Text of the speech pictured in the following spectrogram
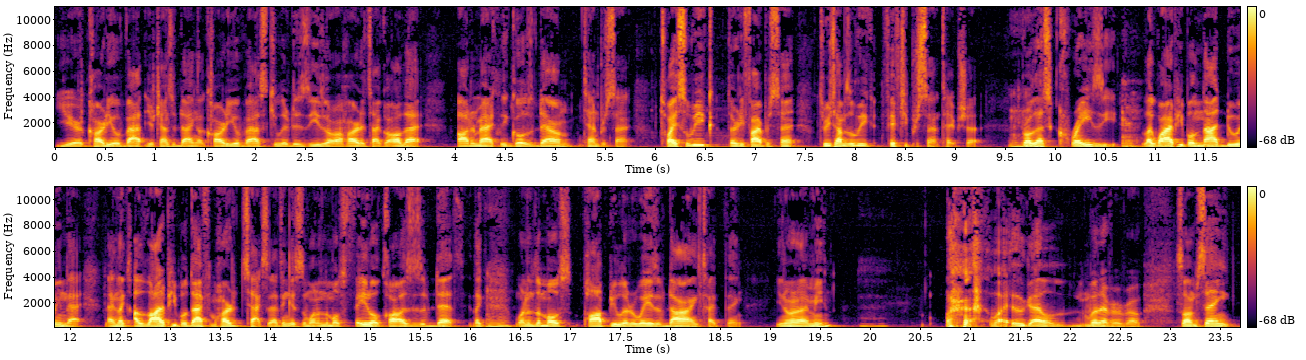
your cardiova- your chance of dying of cardiovascular disease or a heart attack or all that automatically goes down 10%. Twice a week, 35%. Three times a week, 50% type shit. Bro, mm-hmm. that's crazy. Like, why are people not doing that? And like, a lot of people die from heart attacks. I think it's one of the most fatal causes of death. Like, mm-hmm. one of the most popular ways of dying, type thing. You know what I mean? Mm-hmm. why is this guy? Whatever, bro. So I'm saying,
